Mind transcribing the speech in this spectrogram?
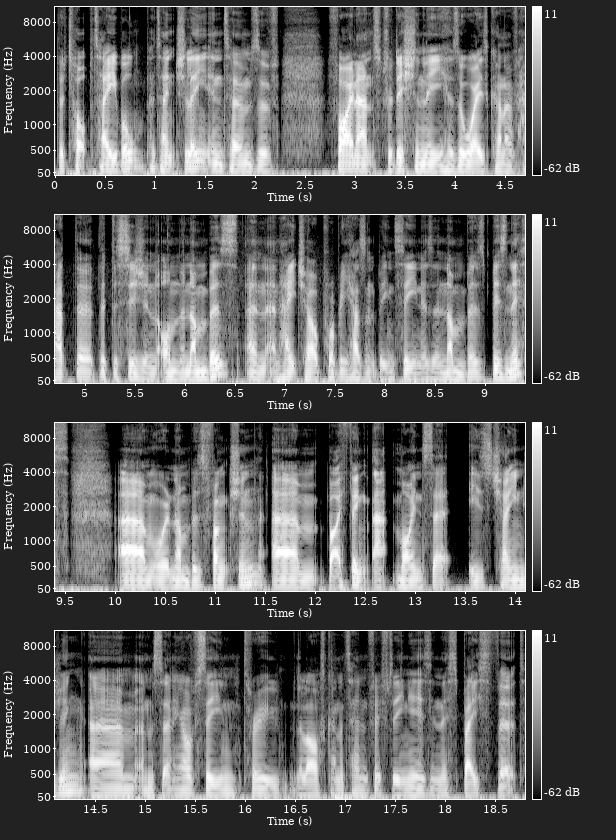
the top table potentially in terms of finance traditionally has always kind of had the, the decision on the numbers and, and HR probably hasn't been seen as a numbers business um, or a numbers function. Um, but I think that mindset is changing um, and certainly I've seen through the last kind of 10, 15 years in this space that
